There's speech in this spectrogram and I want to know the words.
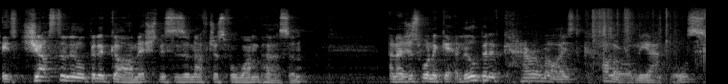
It's just a little bit of garnish. This is enough just for one person. And I just want to get a little bit of caramelized color on the apples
